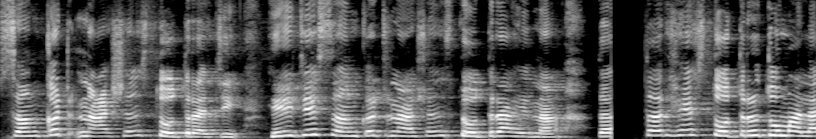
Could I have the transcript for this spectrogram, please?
संकट नाशन स्तोत्राची. हे जे संकट नाशन स्तोत्र आहे ना तर तर हे स्तोत्र तुम्हाला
